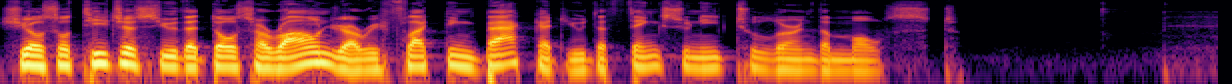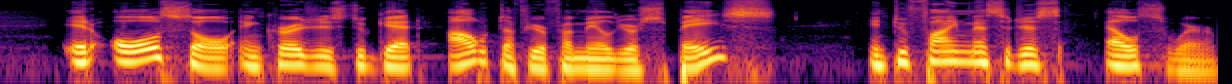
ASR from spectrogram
She also teaches you that those around you are reflecting back at you the things you need to learn the most. It also encourages to get out of your familiar space and to find messages elsewhere.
